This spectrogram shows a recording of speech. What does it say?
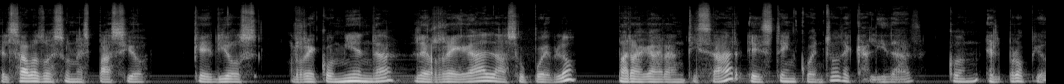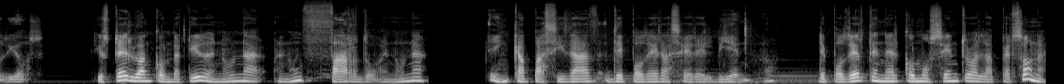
El sábado es un espacio que Dios recomienda, le regala a su pueblo para garantizar este encuentro de calidad con el propio Dios. Y ustedes lo han convertido en, una, en un fardo, en una incapacidad de poder hacer el bien, de poder tener como centro a la persona,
